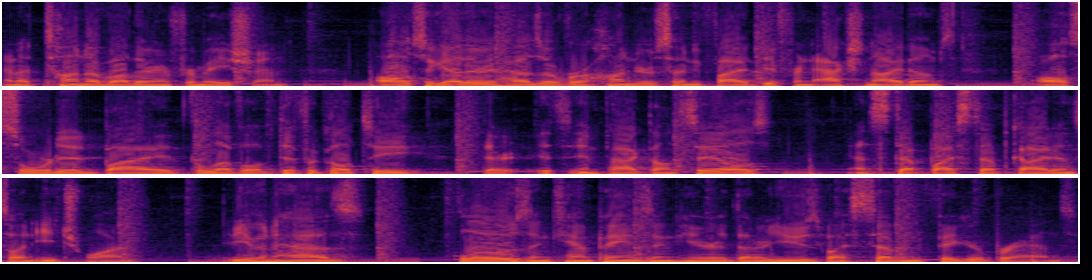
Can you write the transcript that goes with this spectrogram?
and a ton of other information, Altogether, it has over 175 different action items, all sorted by the level of difficulty, their, its impact on sales, and step-by-step guidance on each one. It even has flows and campaigns in here that are used by seven-figure brands.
